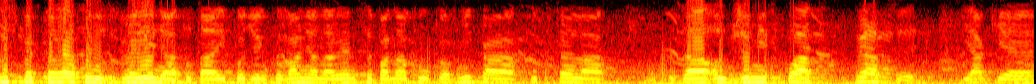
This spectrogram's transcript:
Inspektoratu Uzbrojenia, tutaj podziękowania na ręce pana pułkownika Kuptela za olbrzymi wkład pracy, jakie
